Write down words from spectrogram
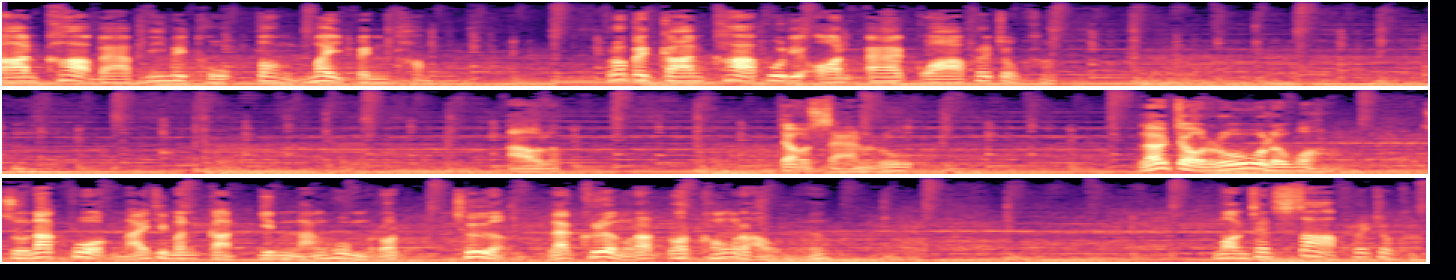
การฆ่าแบบนี้ไม่ถูกต้องไม่เป็นธรรม เพราะเป็นการฆ่าผู้ที่อ่อนแอกว่าพระเจ้าค่ะ เอาละเจ้าแสนรู้ แล้วเจ้ารู้หรือว่า สุนัขพวกไหนที่มันกัดกินหนังหุ้มรถ เชือกและเครื่องรัดรถของเราเนอะหม่อมฉันทราบพระเจ้าค่ะ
